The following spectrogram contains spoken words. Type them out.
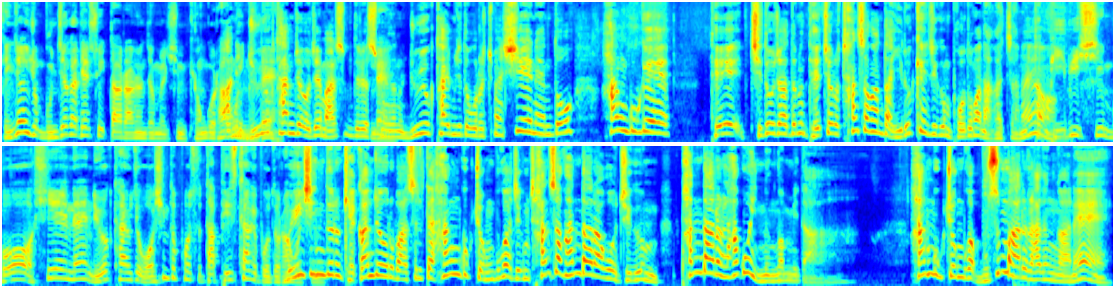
굉장히 좀 문제가 될 수 있다라는 점을 지금 경고를 하고 아니, 있는데. 뉴욕타임즈 어제 말씀드렸습니다. 네. 뉴욕타임즈도 그렇지만 CNN도 한국의 대 지도자들은 대체로 찬성한다 이렇게 지금 보도가 나갔잖아요. BBC, 뭐 CNN, 뉴욕타임즈, 워싱턴 포스트 다 비슷하게 보도를 하고 외신들은 있습니다. 객관적으로 봤을 때 한국 정부가 지금 찬성한다라고 지금 판단을 하고 있는 겁니다. 한국 정부가 무슨 말을 하든 간에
